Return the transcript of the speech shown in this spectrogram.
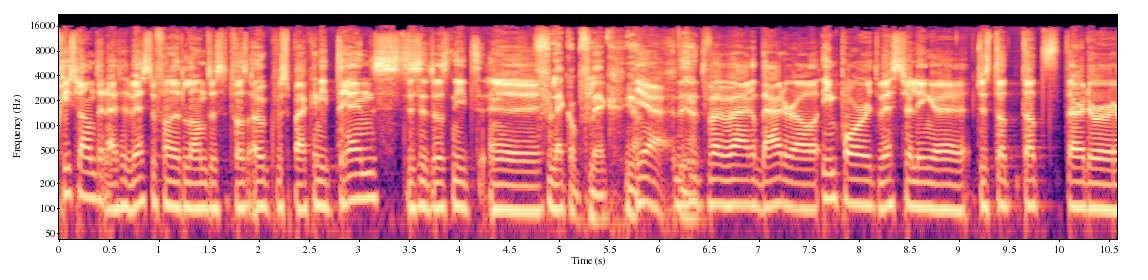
Friesland... en uit het westen van het land. Dus het was ook... We spraken niet trends. Dus het was niet... eh, Vlek op vlek. Ja, ja, dus Het, we waren daardoor al import, westerlingen. Dus dat, dat daardoor...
